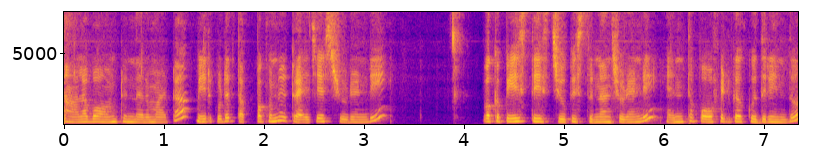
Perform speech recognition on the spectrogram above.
చాలా బాగుంటుందన్నమాట. మీరు కూడా తప్పకుండా ట్రై చేసి చూడండి. ఒక పీస్ తీసి చూపిస్తున్నాను చూడండి ఎంత పర్ఫెక్ట్గా కుదిరిందో.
